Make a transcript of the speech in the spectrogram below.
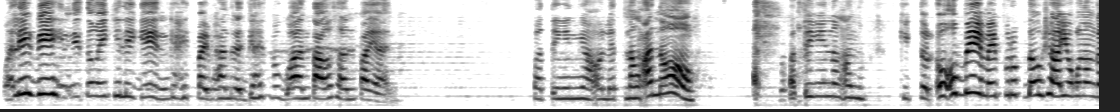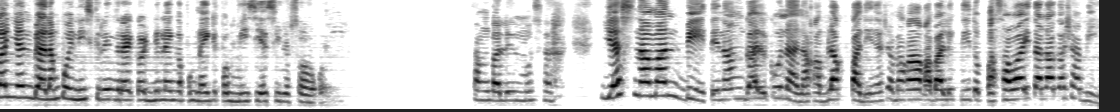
mali be. Hindi to kikiligin. Kahit 500, kahit mag 1,000 pa yan. Patingin nga ulit ng ano. Patingin ng ano. Kiktor. Oo, be. May proof daw siya. Ayoko ng ganyan, be. Alam ko, ini-screen record nila yung kapag nakikipag-BCS sila sa ako tanggalin mo sa... Yes naman, B. Tinanggal ko na. Nakablock pa. Di na siya makakabalik dito. Pasaway talaga siya, B.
